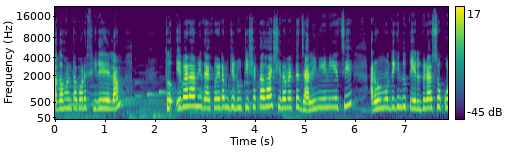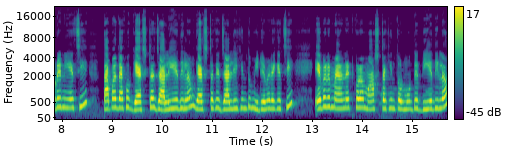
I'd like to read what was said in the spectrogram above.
আধা ঘণ্টা পরে ফিরে এলাম। তো এবার আমি দেখো, এরম যে রুটি শেখা হয় সেরকম একটা জালি নিয়ে নিয়েছি। আর ওর মধ্যে কিন্তু তেল বেরাসও করে নিয়েছি। তারপর দেখো, গ্যাসটা জ্বালিয়ে দিলাম। গ্যাসটাকে জ্বালিয়ে কিন্তু মিডিয়ামে রেখেছি। এবারে ম্যারিনেট করা মাছটা কিন্তু ওর মধ্যে দিয়ে দিলাম।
